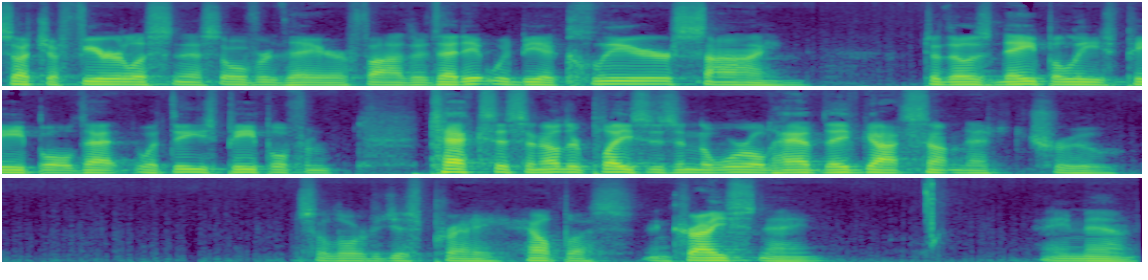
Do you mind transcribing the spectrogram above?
such a fearlessness over there, Father, that it would be a clear sign to those Nepalese people that what these people from Texas and other places in the world have, they've got something that's true. So, Lord, we just pray, help us. In Christ's name, amen.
